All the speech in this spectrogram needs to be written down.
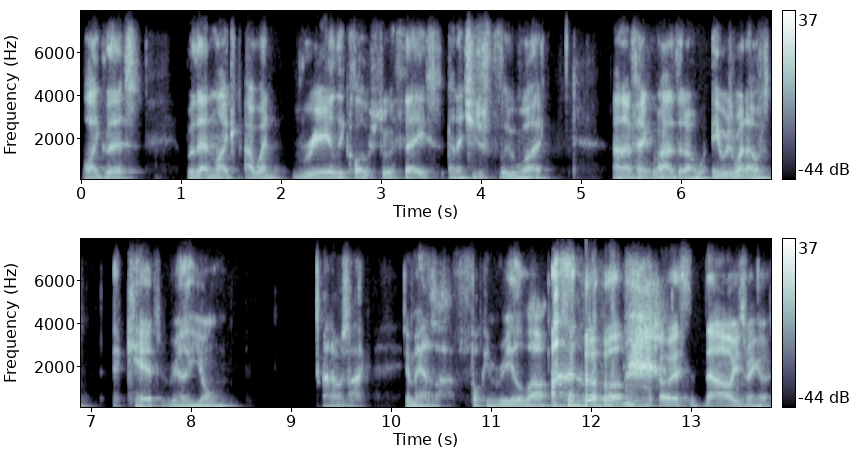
like this, but then like I went really close to her face, and then she just flew away. And I think well, I don't know. It was when I was a kid, really young, and I was like, it made us like fucking real that. But now he's ringing.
